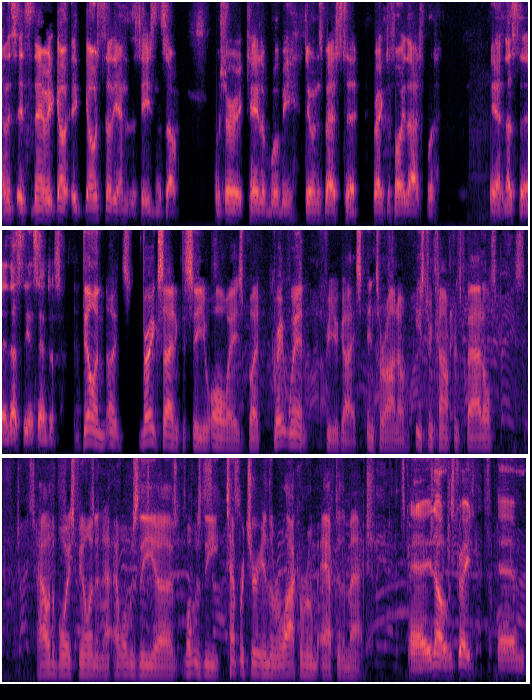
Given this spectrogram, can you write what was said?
and it's it's now it go it goes till the end of the season. So I'm sure Caleb will be doing his best to rectify that. But yeah, that's the that's the incentive. Dylan, uh, it's very exciting to see you always, but great win for you guys in Toronto, Eastern Conference battle. How are the boys feeling, and what was the uh, what was the temperature in the locker room after the match? Uh, you know, it was great. Um,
